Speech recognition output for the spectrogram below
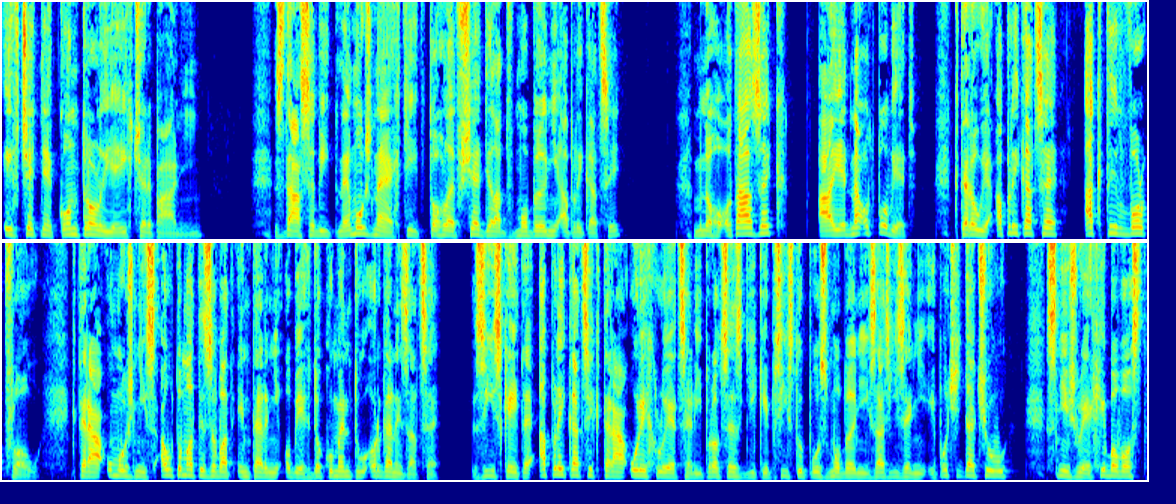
i včetně kontroly jejich čerpání? Zdá se být nemožné chtít tohle vše dělat v mobilní aplikaci? Mnoho otázek a jedna odpověď, kterou je aplikace Active Workflow, která umožní zautomatizovat interní oběh dokumentů organizace. Získejte aplikaci, která urychluje celý proces díky přístupu z mobilních zařízení i počítačů, snižuje chybovost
